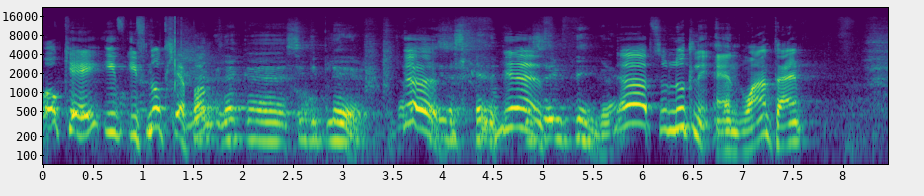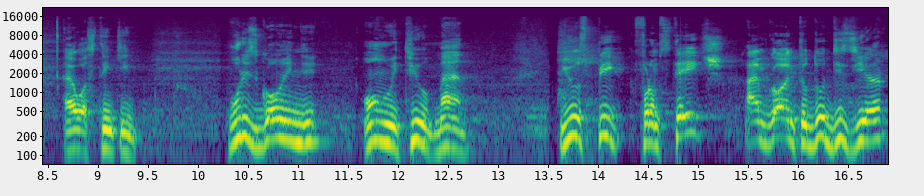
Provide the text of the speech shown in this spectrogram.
okay, if, if not happen, Like, like a CD player. That's Yes. the Yes. the same thing, right? Absolutely. And one time I was thinking, what is going on with you, man? You speak from stage, I'm going to do this year,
